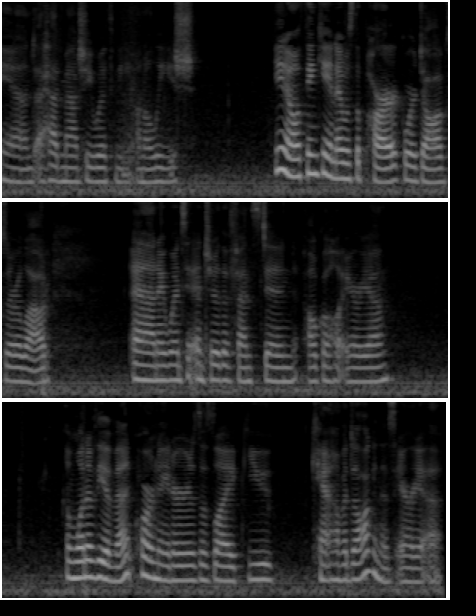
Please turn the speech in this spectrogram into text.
and I had Matchy with me on a leash. You know, thinking it was the park where dogs are allowed. And I went to enter the fenced in alcohol area. And one of the event coordinators is like, You can't have a dog in this area.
